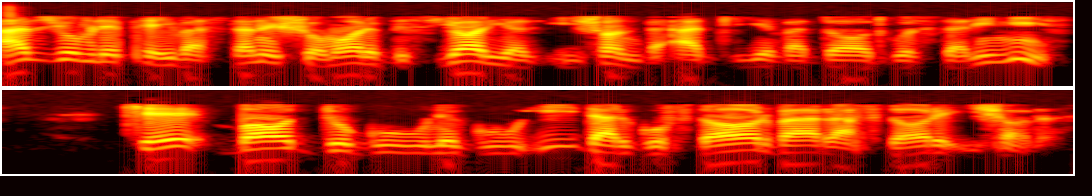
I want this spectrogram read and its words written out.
از جمله پیوستن شمار بسیاری از ایشان به عدلیه و دادگستری نیست که با دوگونه گویی در گفتار و رفتار ایشان است.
